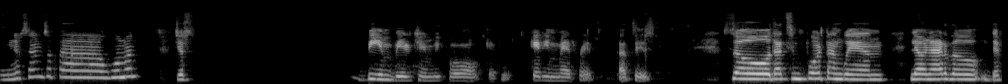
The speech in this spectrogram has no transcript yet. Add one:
innocence of a woman just being virgin before getting, getting married. That's it. So that's important when leonardo the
